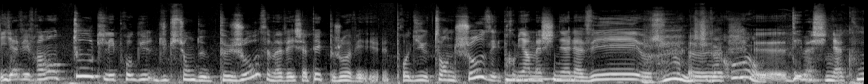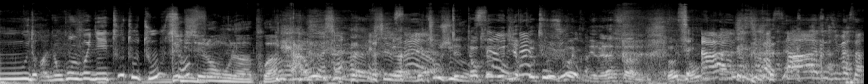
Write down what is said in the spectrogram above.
Et il y avait vraiment toutes les productions de Peugeot. Ça m'avait échappé que Peugeot avait produit autant de choses, et les premières machines à laver, euh, sûr, machine à euh, euh, des machines à coudre. Donc on voyait tout, tout, tout. Sauf D'excellents moulins à pois. Ah oui, c'est vrai, c'est vrai, mais T'es toujours. en train de dire que toujours. la femme. Ah, je dis pas ça, je dis pas ça.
